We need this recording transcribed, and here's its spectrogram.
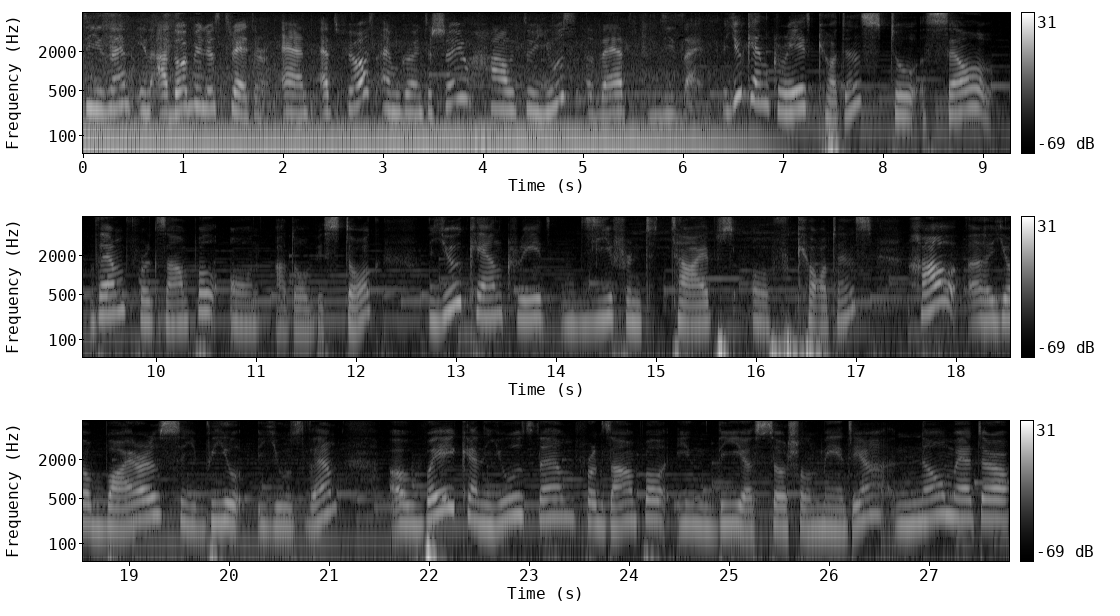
design in Adobe Illustrator and at first I'm going to show you how to use that design. You can create curtains to sell them for example on Adobe Stock. You can create different types of curtains, how uh, your buyers will use them we can use them for example in the uh, social media. No matter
